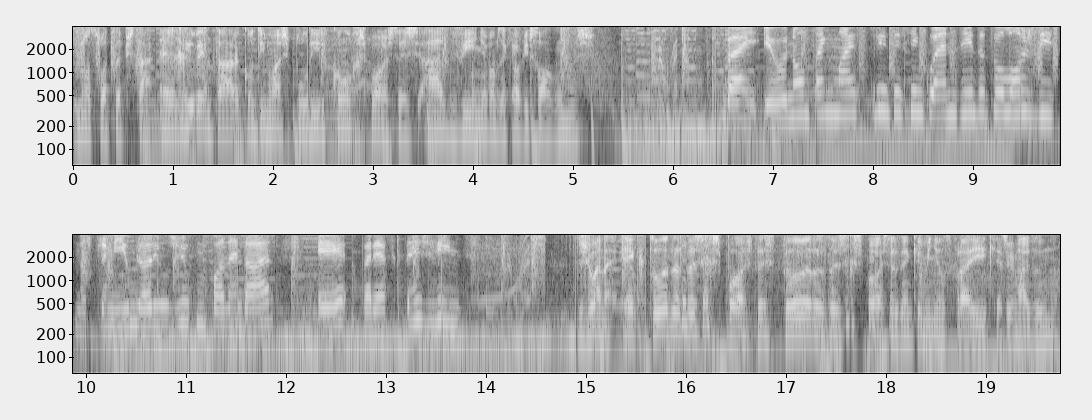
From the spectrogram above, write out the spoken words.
O nosso WhatsApp está a arrebentar, continua a explodir com respostas à adivinha. Vamos aqui ouvir só algumas. Bem, eu não tenho mais de 35 anos e ainda estou longe disso, mas para mim o melhor elogio que me podem dar é parece que tens 20. Joana, é que todas as respostas, todas as respostas encaminham-se para aí. Queres ver mais uma?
